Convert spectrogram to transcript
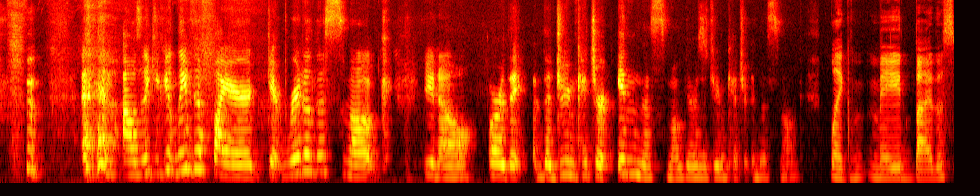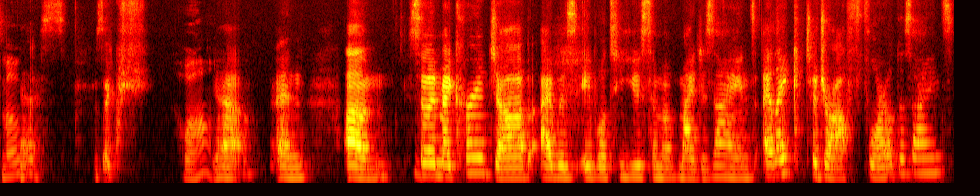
and i was like you can leave the fire get rid of the smoke you know or the the dream catcher in the smoke there was a dream catcher in the smoke like made by the smoke. yes it was like Wow. yeah. And um, so in my current job, I was able to use some of my designs. I like to draw floral designs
